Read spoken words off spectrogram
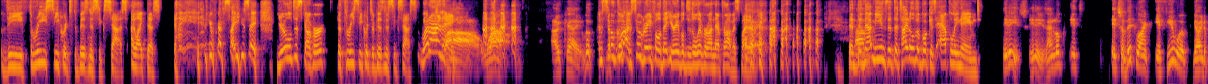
the three secrets to business success, I like this. your website, you say you'll discover the three secrets of business success. What are they? Wow! Wow! okay, look, I'm so gl- I'm so grateful that you're able to deliver on that promise. By the way, and then um, that means that the title of the book is aptly named. It is. It is. And look, it's it's a bit like if you were going to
